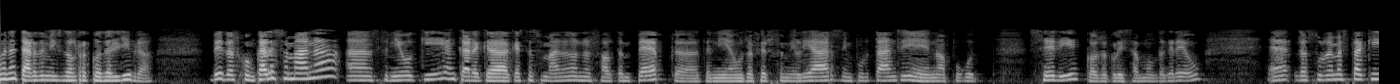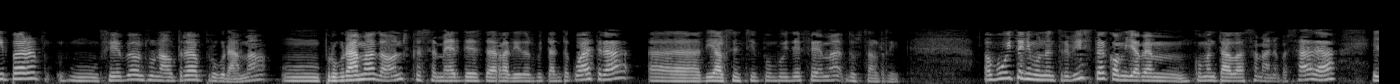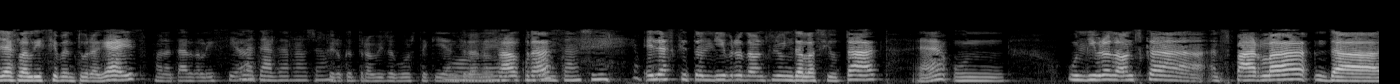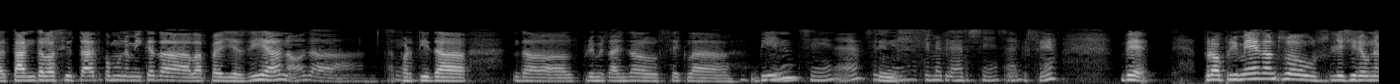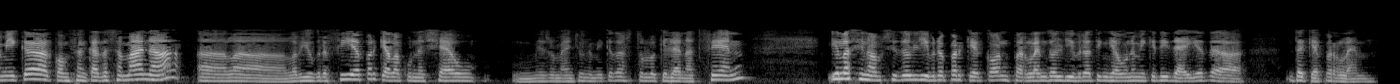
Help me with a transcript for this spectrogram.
Bona tarda, amics del racó del llibre. Bé, doncs com cada setmana ens teniu aquí, encara que aquesta setmana doncs, ens falta en Pep, que tenia uns afers familiars importants i no ha pogut ser-hi, cosa que li sap molt de greu. Eh? Doncs tornem a estar aquí per mm, fer doncs, un altre programa. Un programa doncs, que s'emet des de Ràdio 284, eh, dial 105.8 d'FM d'Hostalric. Avui tenim una entrevista, com ja vam comentar la setmana passada. Ella és l'Alicia Ventura Geis. Bona tarda, Alicia. Bona tarda, Rosa. Espero que et trobis a gust aquí entre bé, nosaltres. Contenta, sí. Ella ha escrit el llibre doncs, Lluny de la ciutat, eh? un, un llibre doncs, que ens parla de, tant de la ciutat com una mica de la pagesia, no? de, a sí. partir de dels primers anys del segle XX. Sí, eh? sí, Fins, sí, el primer terç, sí. sí. Eh, que sí? Bé, però primer doncs, us llegiré una mica, com fem cada setmana, eh, la, la biografia, perquè la coneixeu més o menys una mica doncs, tot el que ella ha anat fent, i la sinopsi del llibre, perquè quan parlem del llibre tingueu una mica d'idea de, de què parlem.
